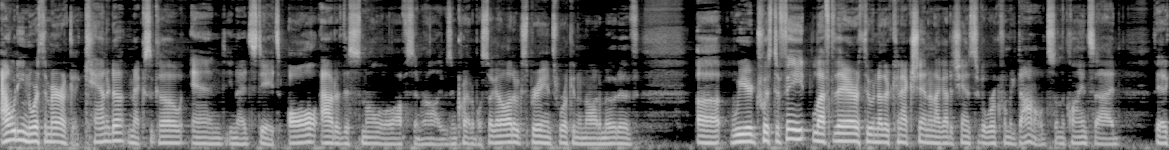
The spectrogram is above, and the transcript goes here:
Audi North America, Canada, Mexico, and United States, all out of this small little office in Raleigh. It was incredible. So I got a lot of experience working in automotive. Uh, weird twist of fate, left there through another connection, and I got a chance to go work for McDonald's on the client side. They had,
